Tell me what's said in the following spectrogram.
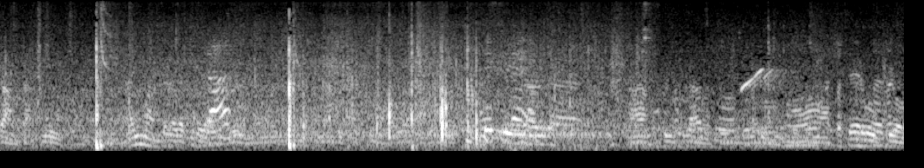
Tam taky. Tady mám telefon. A to je roupilo.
